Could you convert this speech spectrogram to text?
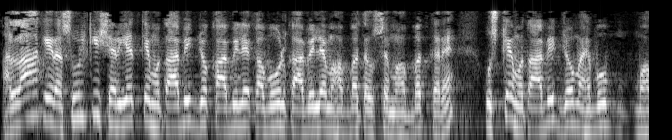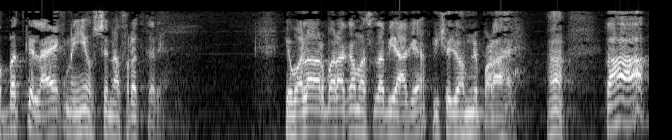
اللہ کے رسول کی شریعت کے مطابق جو قابل قبول، قابل محبت ہے، اس سے محبت کریں۔ اس کے مطابق جو محبوب، محبت کے لائق نہیں ہے، اس سے نفرت کریں۔ یہ ولا اور برا کا مسئلہ بھی آ گیا، پیچھے جو ہم نے پڑھا ہے۔ ہاں کہا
